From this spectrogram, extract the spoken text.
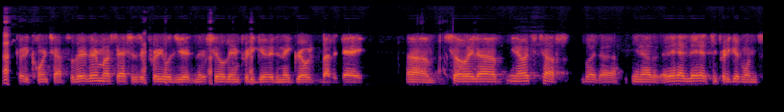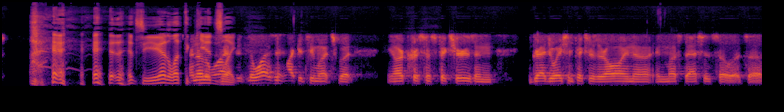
Cody Cornchop. So their their mustaches are pretty legit and they're filled in pretty good and they grow by the day. Um, so it uh, you know it's tough, but uh, you know they had they had some pretty good ones. That's you got to let the kids the wives, like the wives didn't like it too much, but you know our Christmas pictures and graduation pictures are all in uh, in mustaches, so it's uh,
